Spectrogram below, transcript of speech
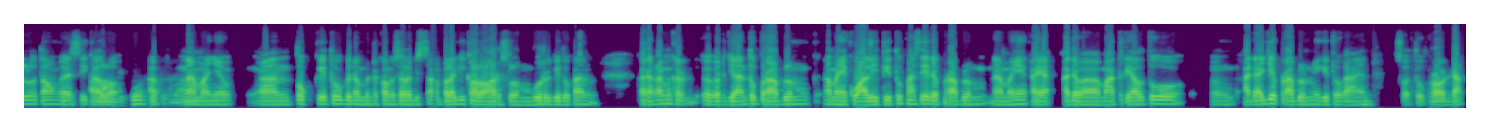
lu tau nggak sih kalau Sama itu susah ap- banget. namanya ngantuk itu bener-bener kalau misalnya bisa apalagi kalau harus lembur gitu kan kadang kan ker- kerjaan tuh problem namanya quality tuh pasti ada problem namanya kayak ada material tuh mm, ada aja problemnya gitu kan. Suatu produk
